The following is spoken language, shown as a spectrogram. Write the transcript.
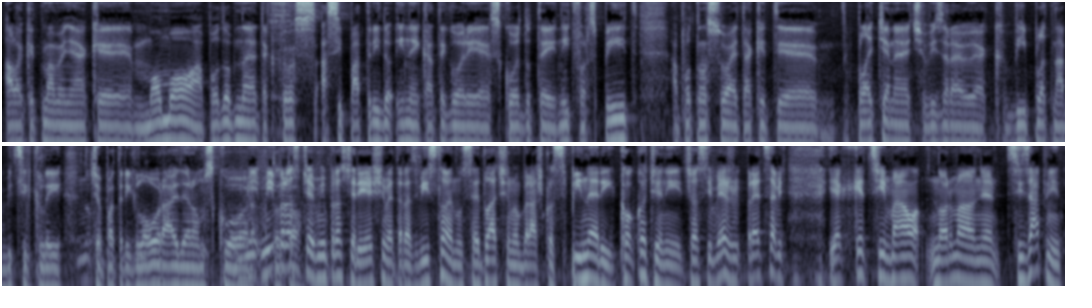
ale keď máme nejaké Momo a podobné, tak to asi patrí do inej kategórie, skôr do tej Need for Speed a potom sú aj také tie pletené, čo vyzerajú jak výplet na bicykli, čo patrí k lowriderom skôr. My, my, toto. proste, my proste riešime teraz vyslovenú sedlačinu, Braško, spinery, kokotiny, čo si vieš predstaviť, jak keď si mal normálne, si zapni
